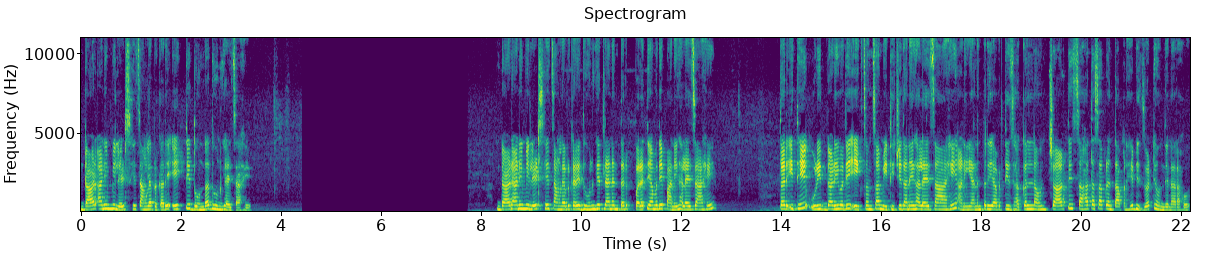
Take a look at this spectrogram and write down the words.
डाळ आणि मिलेट्स हे चांगल्या प्रकारे एक ते दोनदा धुवून घ्यायचं आहे. डाळ आणि मिलेट्स हे चांगल्या प्रकारे धुवून घेतल्यानंतर परत यामध्ये पाणी घालायचं आहे. तर इथे उडीद डाळीमध्ये एक चमचा मेथीचे दाणे घालायचा आहे आणि यानंतर यावरती झाकण लावून चार ते सहा तासापर्यंत आपण हे भिजवत ठेवून देणार आहोत.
